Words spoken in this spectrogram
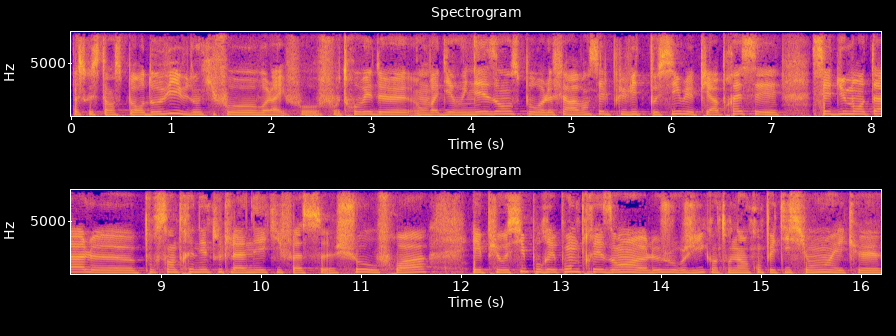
parce que c'est un sport d'eau vive, donc il faut voilà, il faut, trouver on va dire une aisance pour le faire avancer le plus vite possible. Et puis après c'est c'est du mental pour s'entraîner toute l'année, qu'il fasse chaud ou froid, et puis aussi pour répondre présent euh, le jour J quand on est en compétition et que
